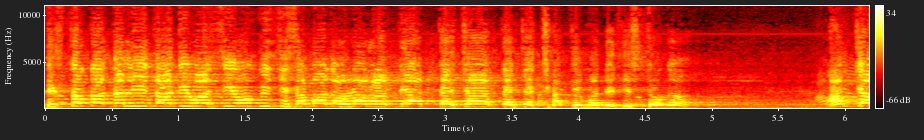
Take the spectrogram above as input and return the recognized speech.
दिसतो का दलित आदिवासी ओबीसी समाज होणारा ते अत्याचार त्यांच्या छातीमध्ये दिसतो का? आमच्या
